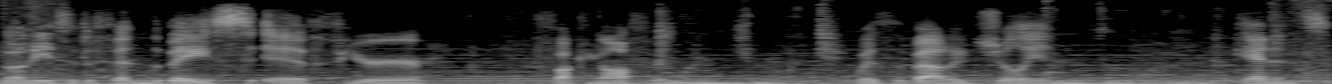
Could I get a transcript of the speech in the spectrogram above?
No need to defend the base if you're fucking off in, with about a jillion cannons.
